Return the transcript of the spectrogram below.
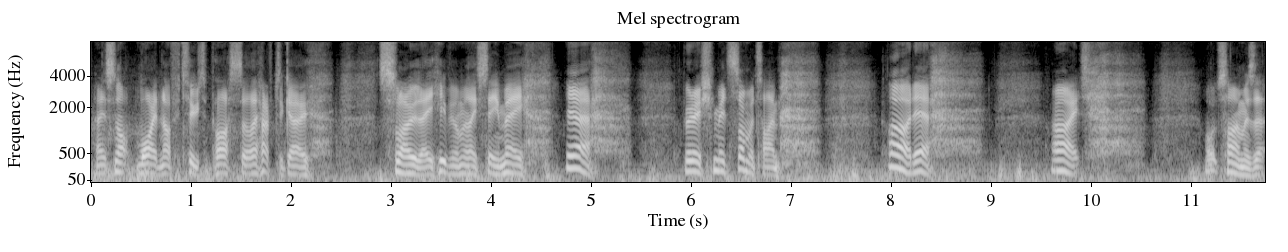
And it's not wide enough for two to pass, so they have to go slowly, even when they see me. Yeah, British midsummer time. Oh dear. Right, what time is it?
